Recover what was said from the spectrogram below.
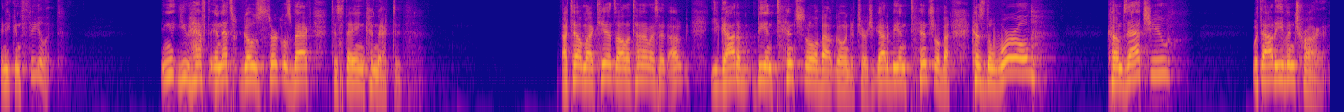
and you can feel it. You have to, and that goes circles back to staying connected. I tell my kids all the time, I said, oh, you got to be intentional about going to church. You got to be intentional about because the world comes at you without even trying.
